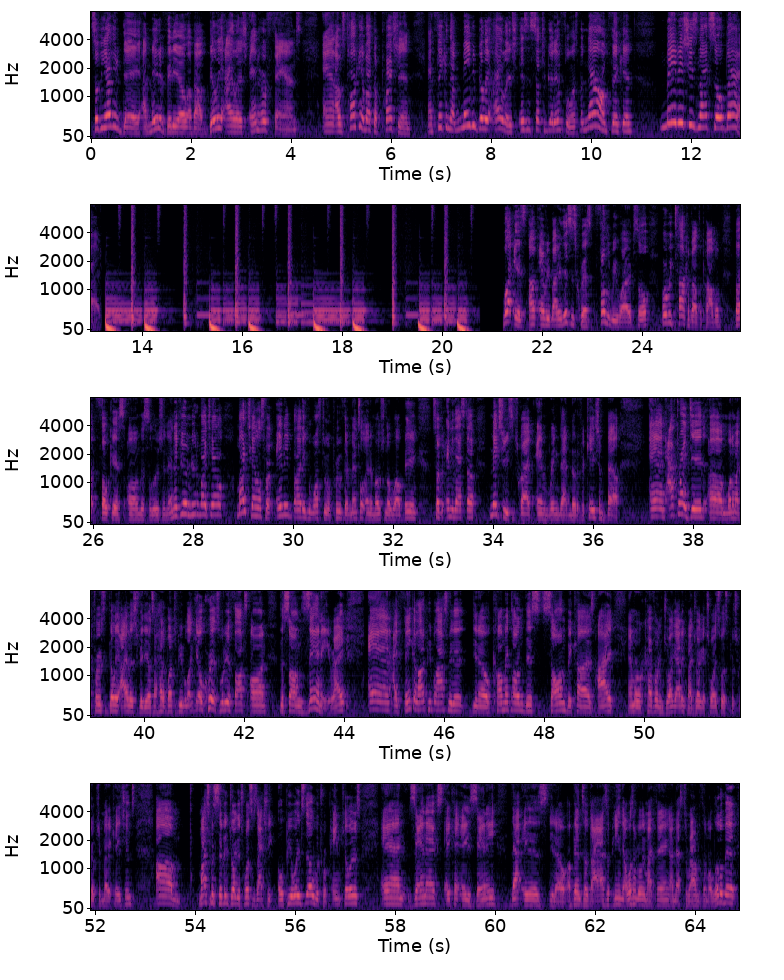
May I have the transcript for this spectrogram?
So the other day, I made a video about Billie Eilish and her fans, and I was talking about depression and thinking that maybe Billie Eilish isn't such a good influence, but now I'm thinking, maybe she's not so bad. What is up, everybody? This is Chris from The Rewired Soul, where we talk about the problem, but focus on the solution. And if you're new to my channel, my channel is for anybody who wants to improve their mental and emotional well-being. So if you're into that stuff, make sure you subscribe and ring that notification bell. And after I did um, one of my first Billie Eilish videos, I had a bunch of people like, yo, Chris, what are your thoughts on the song Xanny, right? And I think a lot of people asked me to, you know, comment on this song because I am a recovering drug addict. My drug of choice was prescription medications. Um, my specific drug of choice was actually opioids though, which were painkillers, and Xanax, AKA Xanny, that is, you know, a benzodiazepine. That wasn't really my thing. I messed around with them a little bit.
